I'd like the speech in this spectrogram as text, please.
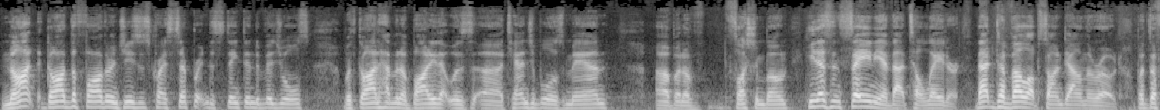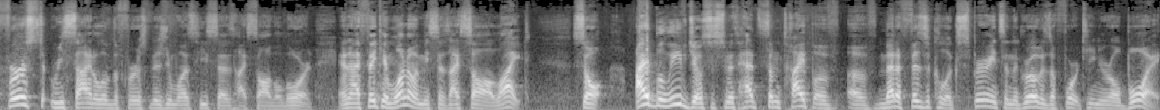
Not God the Father and Jesus Christ, separate and distinct individuals, with God having a body that was uh, tangible as man, uh, but of flesh and bone. He doesn't say any of that till later. That develops on down the road. But the first recital of the first vision was he says, I saw the Lord. And I think in one of them he says, I saw a light. So I believe Joseph Smith had some type of, of metaphysical experience in the grove as a 14 year old boy.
